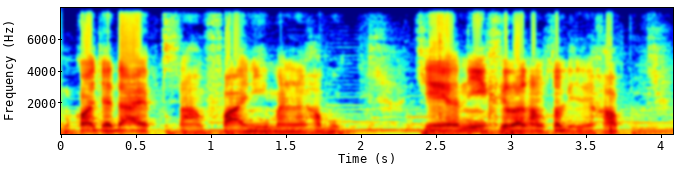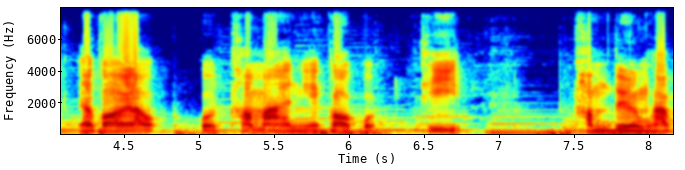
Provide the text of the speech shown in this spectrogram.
มันก็จะได้ 3 ไฟล์นี้มานะครับผม เคอันนี้คือเราทำสำเร็จนะครับ แล้วก็เรากดเข้ามาอันนี้ก็กดที่คำเดิมครับ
